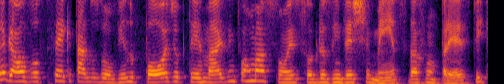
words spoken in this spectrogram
Legal, você que está nos ouvindo pode obter mais informações sobre os investimentos da Funpresp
